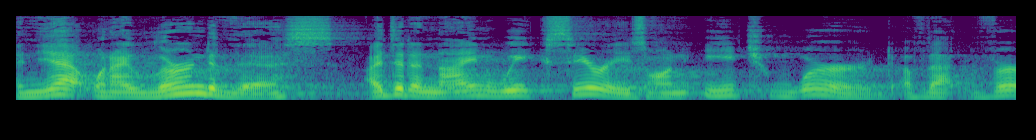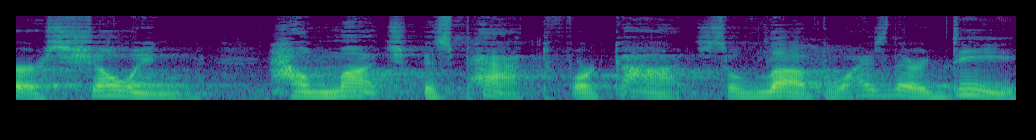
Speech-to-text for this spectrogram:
And yet, when I learned this, I did a nine week series on each word of that verse, showing how much is packed for God. So loved. Why is there a D?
